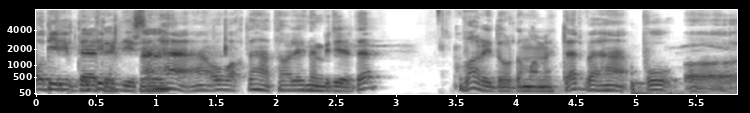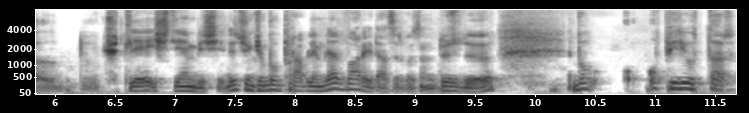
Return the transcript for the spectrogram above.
o dibdədir. dibdədir. Deyirsən, hə, hə, o vaxtda hə, talehlə bir yerdə var idi orada momentlər və hə bu ə, kütləyə işləyən bir şeydir. Çünki bu problemlər var idi Azərbaycanda, düzdür? Bu o periodlar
